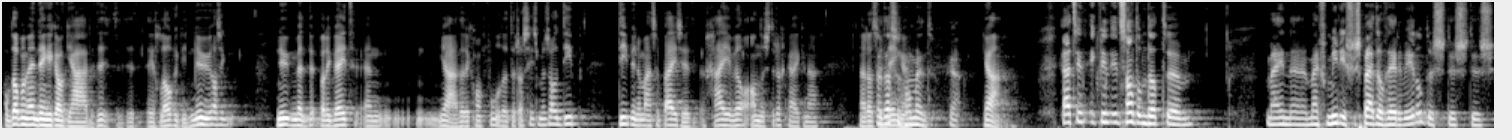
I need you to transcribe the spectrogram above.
op dat moment denk ik ook, ja, dit, is, dit, dit- dit geloof ik niet. Nu, als ik, nu met wat ik weet en ja, dat ik gewoon voel dat het racisme zo diep, diep in de maatschappij zit, ga je wel anders terugkijken naar, naar dat soort dat is het dingen. moment. Ja. Ja, Ja, het ik vind het interessant omdat ehm, mijn, eh, mijn familie is verspreid over de hele wereld. Dus, dus, dus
